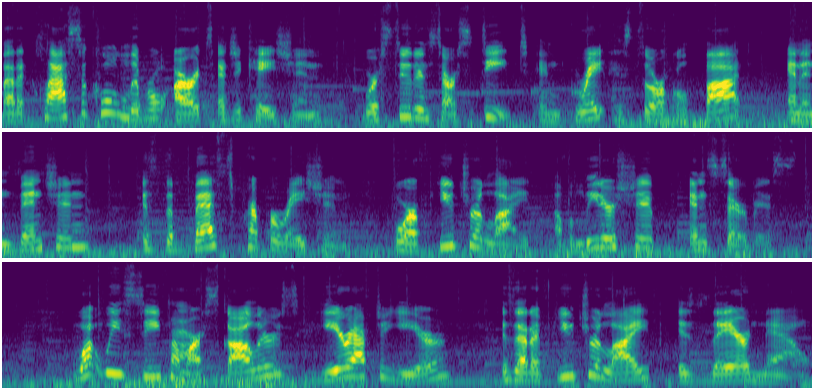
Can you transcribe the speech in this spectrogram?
that a classical liberal arts education, where students are steeped in great historical thought and invention, is the best preparation for a future life of leadership and service. What we see from our scholars year after year is that a future life is there now.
